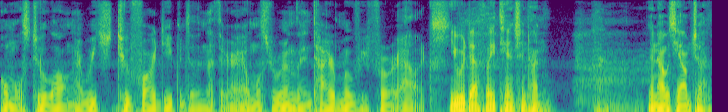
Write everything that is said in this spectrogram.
almost too long. I reached too far deep into the nether. I almost ruined the entire movie for Alex. You were definitely Tien Shinhan, and I was Yamcha.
